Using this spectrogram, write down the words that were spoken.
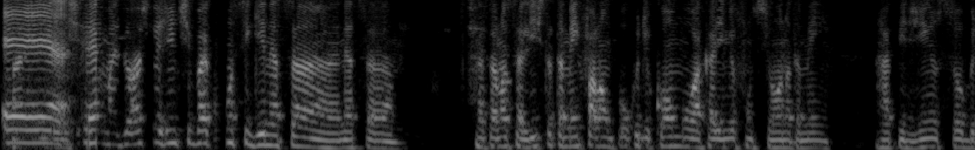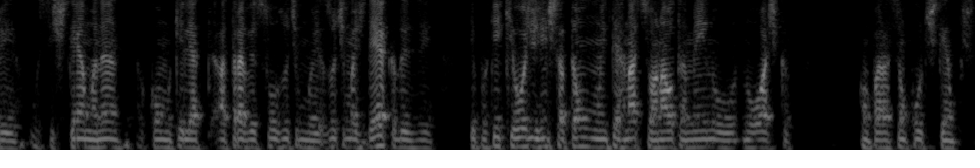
é... Mas, é, mas eu acho que a gente vai conseguir nessa, nessa, nessa nossa lista também falar um pouco de como a academia funciona também rapidinho sobre o sistema, né? Como que ele atravessou os últimos, as últimas décadas e, e por que que hoje a gente está tão internacional também no, no Oscar, em comparação com outros tempos.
